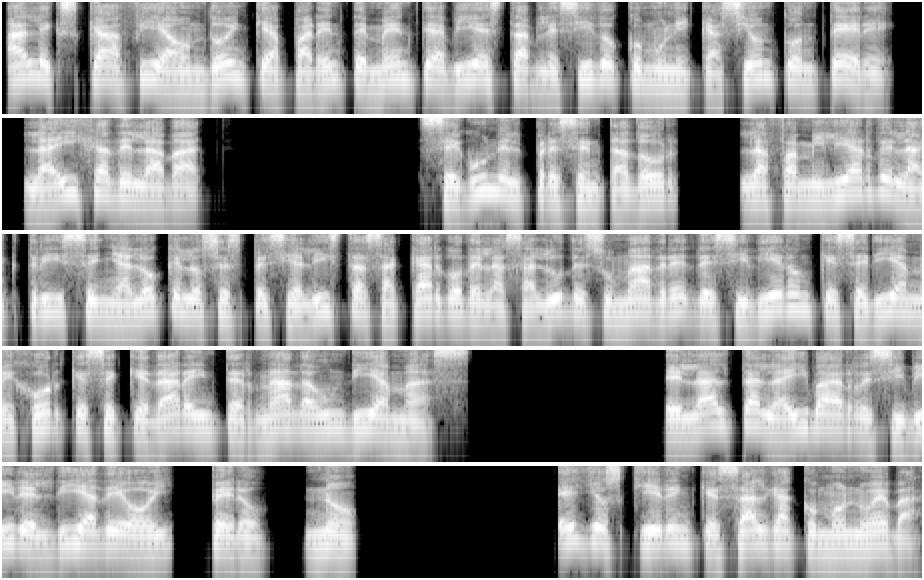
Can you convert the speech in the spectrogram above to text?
Alex Caffey ahondó en que aparentemente había establecido comunicación con Tere, la hija de Labat. Según el presentador, la familiar de la actriz señaló que los especialistas a cargo de la salud de su madre decidieron que sería mejor que se quedara internada un día más. El alta la iba a recibir el día de hoy, pero, no. Ellos quieren que salga como nueva,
